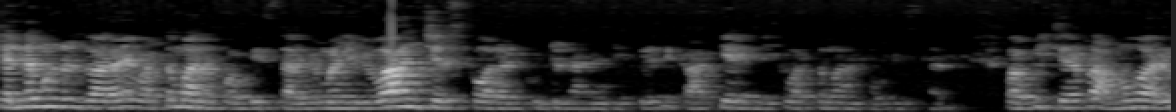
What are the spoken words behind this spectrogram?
చండముండుల ద్వారానే వర్తమానం పంపిస్తారు. మిమ్మల్ని వివాహం చేసుకోవాలనుకుంటున్నానని చెప్పేసి కాత్యాయనికి వర్తమానం పంపిస్తారు. పంపించినప్పుడు అమ్మవారు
